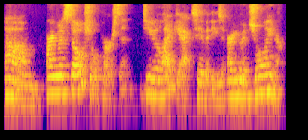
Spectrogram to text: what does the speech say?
Um, are you a social person? Do you like activities? Are you a joiner?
